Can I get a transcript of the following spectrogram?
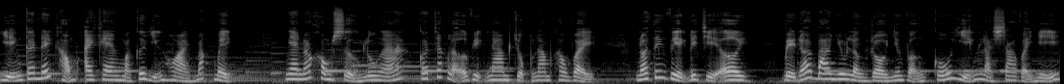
Diễn cái nét hỏng ai khen mà cứ diễn hoài mắc mệt. Nghe nó không sượng luôn á, có chắc là ở Việt Nam chục năm không vậy? Nói tiếng Việt đi chị ơi, Bị nói bao nhiêu lần rồi nhưng vẫn cố diễn là sao vậy nhỉ?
